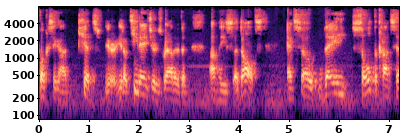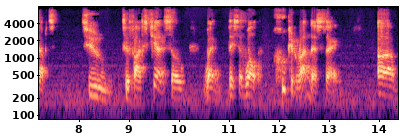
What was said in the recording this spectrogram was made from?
focusing on kids or you know teenagers rather than on these adults. And so they sold the concept to to Fox Kids. So when they said well who can run this thing? Um,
